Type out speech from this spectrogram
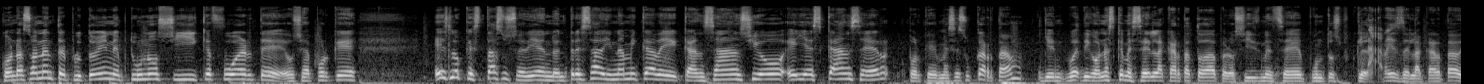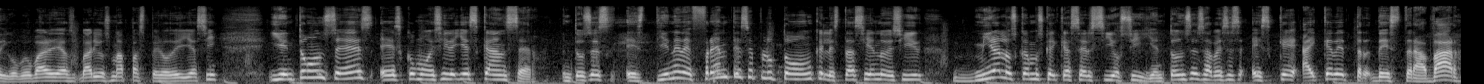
con razón entre Plutón y Neptuno, sí, qué fuerte. O sea, porque es lo que está sucediendo. Entre esa dinámica de cansancio, ella es cáncer, porque me sé su carta. Digo, no es que me sé la carta toda, pero sí me sé puntos claves de la carta. Digo, veo varios mapas, pero de ella sí. Y entonces es como decir, ella es cáncer. Entonces es- tiene de frente ese Plutón que le está haciendo decir, mira los cambios que hay que hacer sí o sí. Y entonces a veces es que hay que destrabar,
